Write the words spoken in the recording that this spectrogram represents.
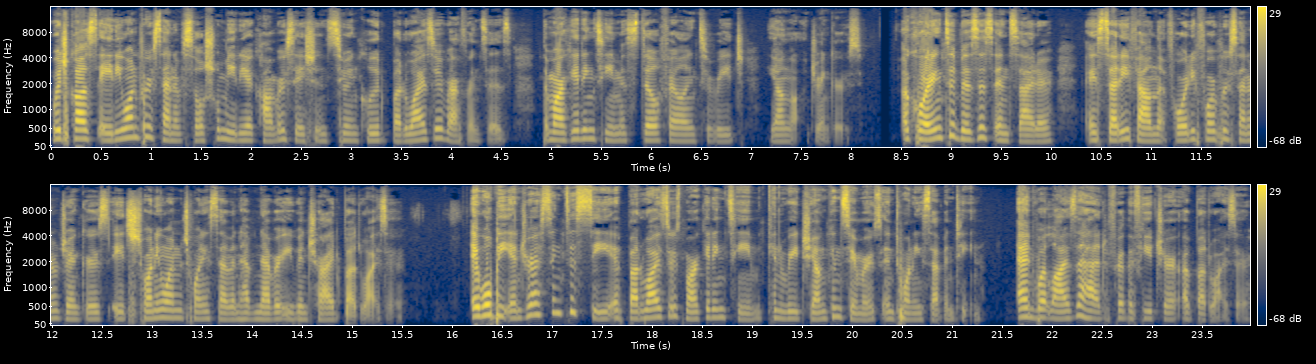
Which caused 81% of social media conversations to include Budweiser references, the marketing team is still failing to reach young drinkers. According to Business Insider, a study found that 44% of drinkers aged 21 to 27 have never even tried Budweiser. It will be interesting to see if Budweiser's marketing team can reach young consumers in 2017 and what lies ahead for the future of Budweiser.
